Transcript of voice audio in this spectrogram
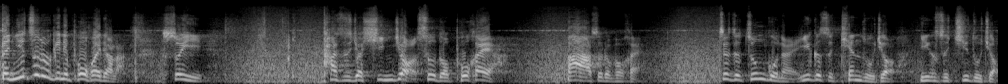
等级制度给你破坏掉了，所以他是叫新教受到迫害呀，啊，受到迫害。这是中国呢，一个是天主教，一个是基督教，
